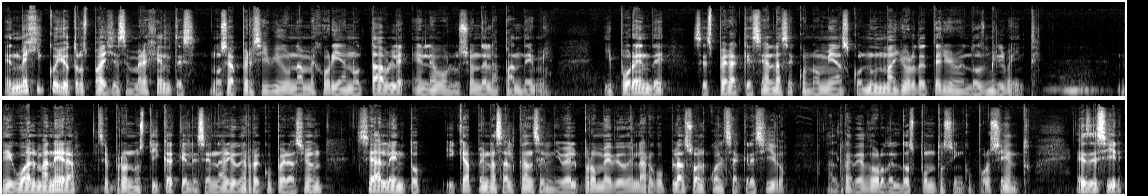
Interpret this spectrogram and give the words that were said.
En México y otros países emergentes no se ha percibido una mejoría notable en la evolución de la pandemia, y por ende se espera que sean las economías con un mayor deterioro en 2020. De igual manera, se pronostica que el escenario de recuperación sea lento y que apenas alcance el nivel promedio de largo plazo al cual se ha crecido, alrededor del 2.5%, es decir,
